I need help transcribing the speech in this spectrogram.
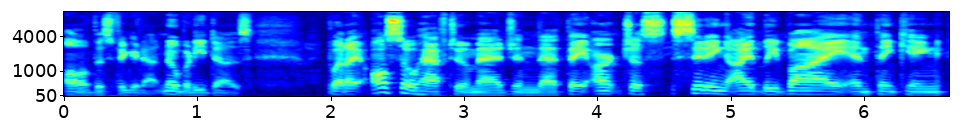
all of this figured out. Nobody does. But I also have to imagine that they aren't just sitting idly by and thinking,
